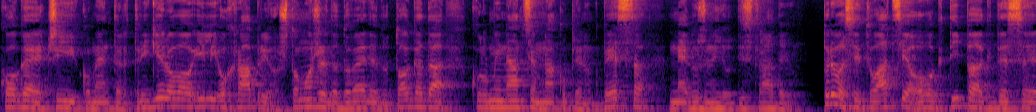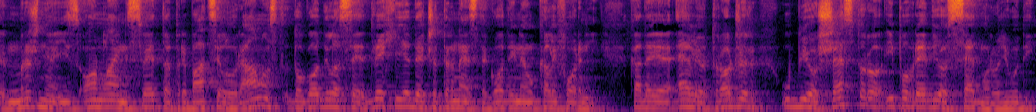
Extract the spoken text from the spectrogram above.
koga je čiji komentar trigerovao ili ohrabrio, što može da dovede do toga da kulminacijom nakupljenog besa nedužni ljudi stradaju. Prva situacija ovog tipa gde se mržnja iz online sveta prebacila u realnost dogodila se 2014. godine u Kaliforniji, kada je Elliot Roger ubio šestoro i povredio sedmoro ljudi.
